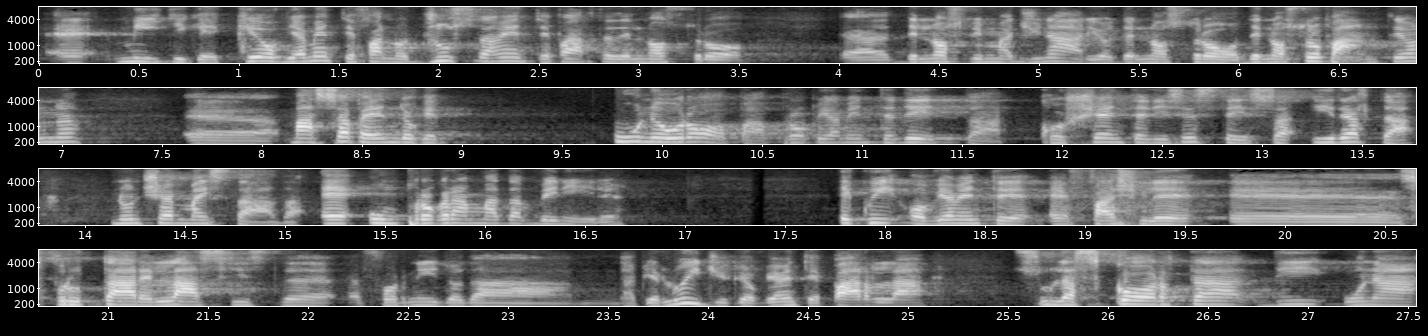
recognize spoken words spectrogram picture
eh, mitiche che ovviamente fanno giustamente parte del nostro, eh, del nostro immaginario, del nostro, del nostro pantheon, eh, ma sapendo che un'Europa propriamente detta, cosciente di se stessa, in realtà non c'è mai stata, è un programma d'avvenire. E qui ovviamente è facile eh, sfruttare l'assist fornito da, da Pierluigi, che ovviamente parla sulla scorta di una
